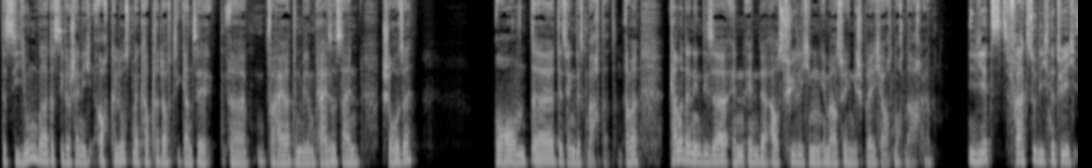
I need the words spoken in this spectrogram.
dass sie jung war, dass sie wahrscheinlich auch keine Lust mehr gehabt hat auf die ganze äh, verheiratet mit dem Kaiser sein Chose und äh, deswegen das gemacht hat. Aber kann man dann in dieser, in, in der ausführlichen, im ausführlichen Gespräch auch noch nachhören. Jetzt fragst du dich natürlich,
